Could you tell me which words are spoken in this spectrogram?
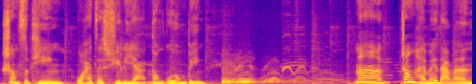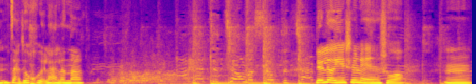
上次听我还在叙利亚当雇佣兵。那仗还没打完，咋就回来了呢？柳柳医生留言说：“嗯，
